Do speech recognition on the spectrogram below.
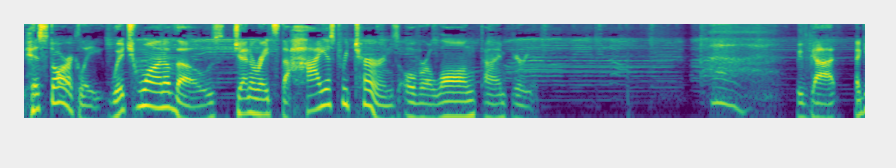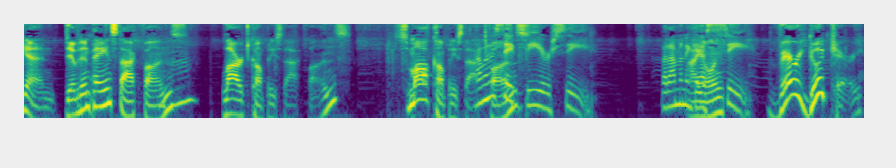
Historically, which one of those generates the highest returns over a long time period? We've got again dividend paying stock funds, large company stock funds, small company stock I'm going to say B or C, but I'm going to only- guess C. Very good, Carrie.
